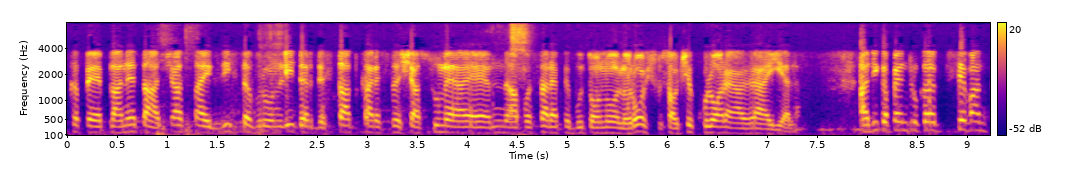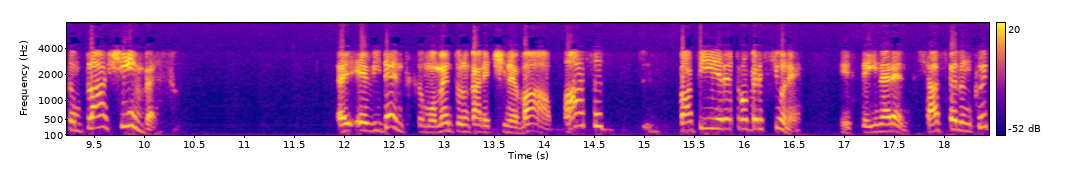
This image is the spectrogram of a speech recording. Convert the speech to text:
că pe planeta aceasta există vreun lider de stat care să-și asume uh, apăsarea pe butonul roșu sau ce culoare avea el. Adică pentru că se va întâmpla și invers. Evident că în momentul în care cineva apasă, va fi retroversiune. Este inerent. Și astfel încât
